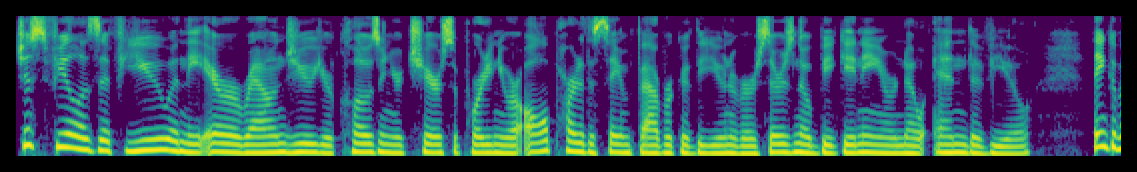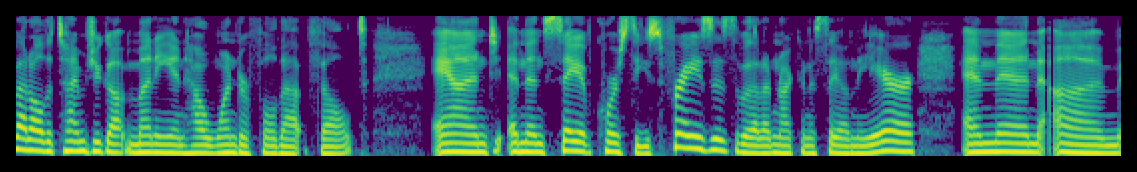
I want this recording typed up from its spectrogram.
just feel as if you and the air around you, your clothes and your chair supporting you, are all part of the same fabric of the universe. There is no beginning or no end of you. Think about all the times you got money and how wonderful that felt. And and then say, of course, these phrases that I'm not going to say on the air. And then um,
